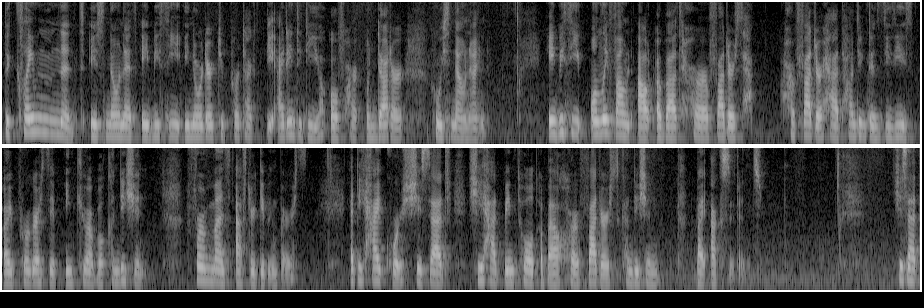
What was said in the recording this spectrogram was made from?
The claimant is known as ABC in order to protect the identity of her own daughter, who is now nine. ABC only found out about her father's her father had Huntington's disease, a progressive incurable condition, four months after giving birth. At the High Court, she said she had been told about her father's condition by accident. She said,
